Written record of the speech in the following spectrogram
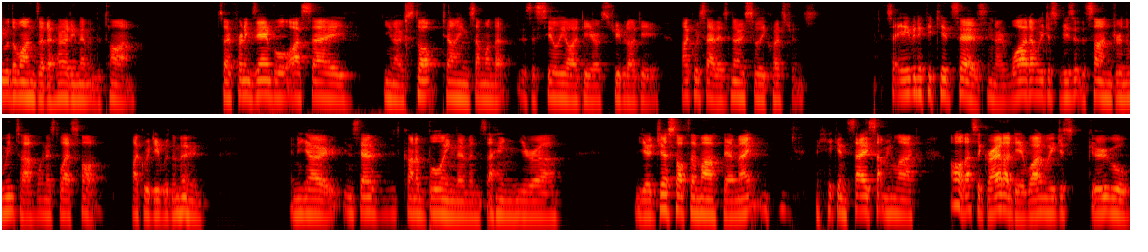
with the ones that are hurting them at the time. So, for an example, I say, you know, stop telling someone that it's a silly idea or a stupid idea. Like we say, there's no silly questions. So, even if your kid says, you know, why don't we just visit the sun during the winter when it's less hot, like we did with the moon? And you go, instead of kind of bullying them and saying you're a you're just off the mark there, mate. He can say something like, Oh, that's a great idea. Why don't we just Google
